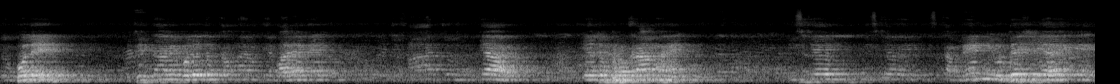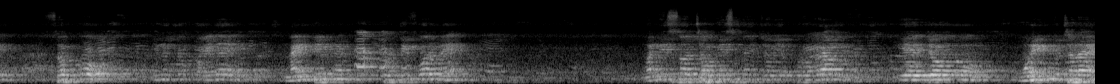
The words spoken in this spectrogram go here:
जो बोले, जितना भी बोले तो कम है उनके बारे में। आज जो मुख्य, ये जो प्रोग्राम है इसके इसके, इसका मेन उद्देश्य यह है कि सबको इन जो पहले 1924 में 1924 में जो ये प्रोग्राम ये जो मुहिम को चलाए,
